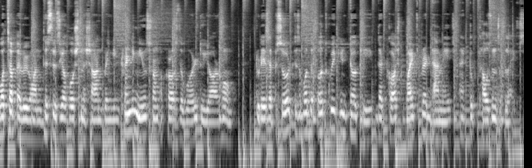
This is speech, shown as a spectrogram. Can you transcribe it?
What's up, everyone? This is your host Nishant bringing trending news from across the world to your home. Today's episode is about the earthquake in Turkey that caused widespread damage and took thousands of lives.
